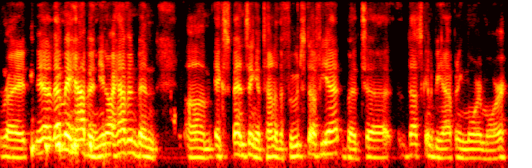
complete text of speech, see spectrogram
Right. Yeah, that may happen. You know, I haven't been um, expensing a ton of the food stuff yet, but uh, that's going to be happening more and more.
